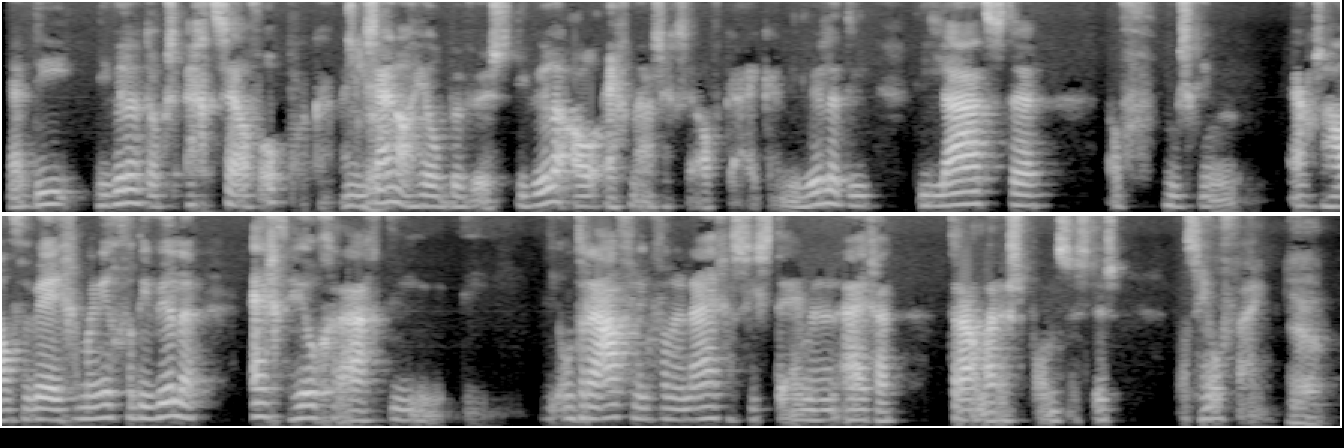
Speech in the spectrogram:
ja, die, die willen het ook echt zelf oppakken. En die Ja. zijn al heel bewust, die willen al echt naar zichzelf kijken. En die willen die, die laatste, of misschien ergens halverwege, maar in ieder geval, die willen echt heel graag die, die, die ontrafeling van hun eigen systeem en hun eigen traumaresponses. Dus dat is heel fijn. Ja,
